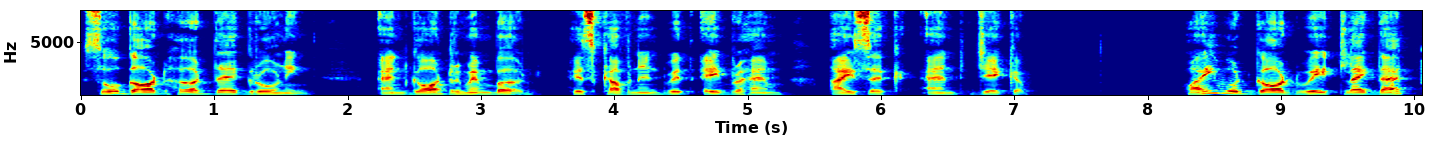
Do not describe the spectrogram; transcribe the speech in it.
So God heard their groaning, and God remembered his covenant with Abraham, Isaac, and Jacob. Why would God wait like that?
